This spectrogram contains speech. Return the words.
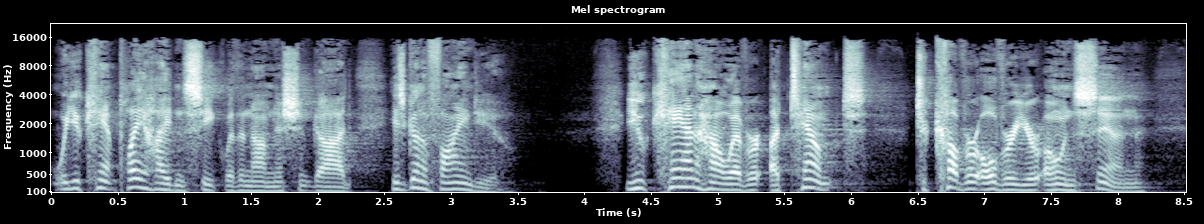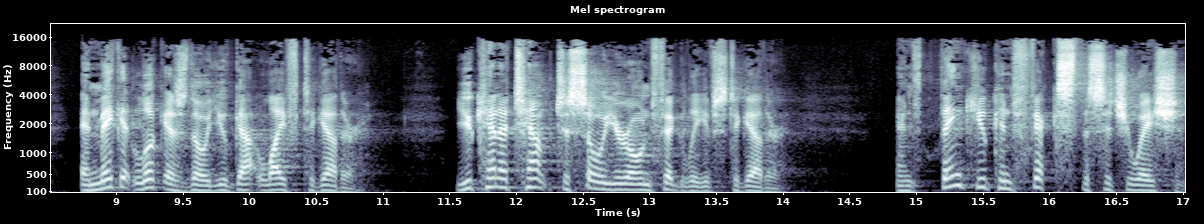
Well, you can't play hide and seek with an omniscient God. He's going to find you. You can, however, attempt to cover over your own sin and make it look as though you've got life together. You can attempt to sew your own fig leaves together and think you can fix the situation.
